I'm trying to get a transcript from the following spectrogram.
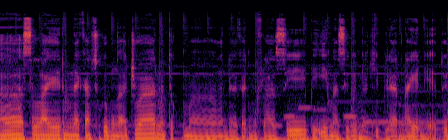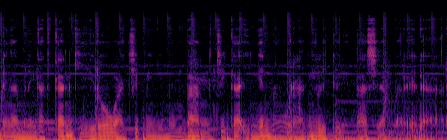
Uh, selain menaikkan suku bunga acuan untuk mengendalikan inflasi, BI masih memiliki pilihan lain yaitu dengan meningkatkan giro wajib minimum bank jika ingin mengurangi likuiditas yang beredar.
